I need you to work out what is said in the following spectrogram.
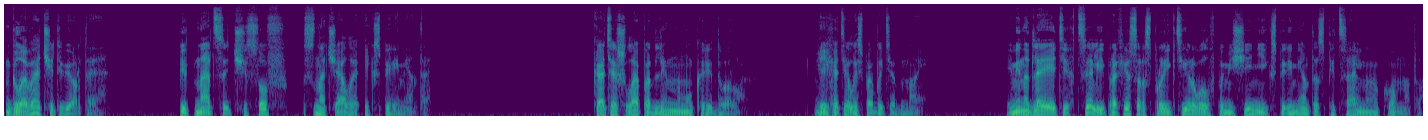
Глава 4. 15 часов с начала эксперимента. Катя шла по длинному коридору. Ей хотелось побыть одной. Именно для этих целей профессор спроектировал в помещении эксперимента специальную комнату.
